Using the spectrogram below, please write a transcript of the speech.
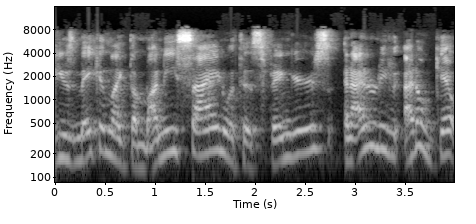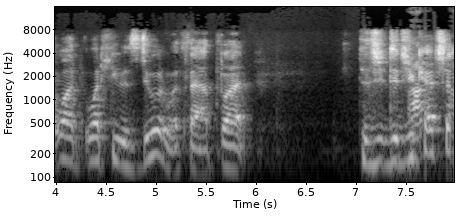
he was making like the money sign with his fingers, and I don't even I don't get what what he was doing with that. But did you did you I- catch that?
